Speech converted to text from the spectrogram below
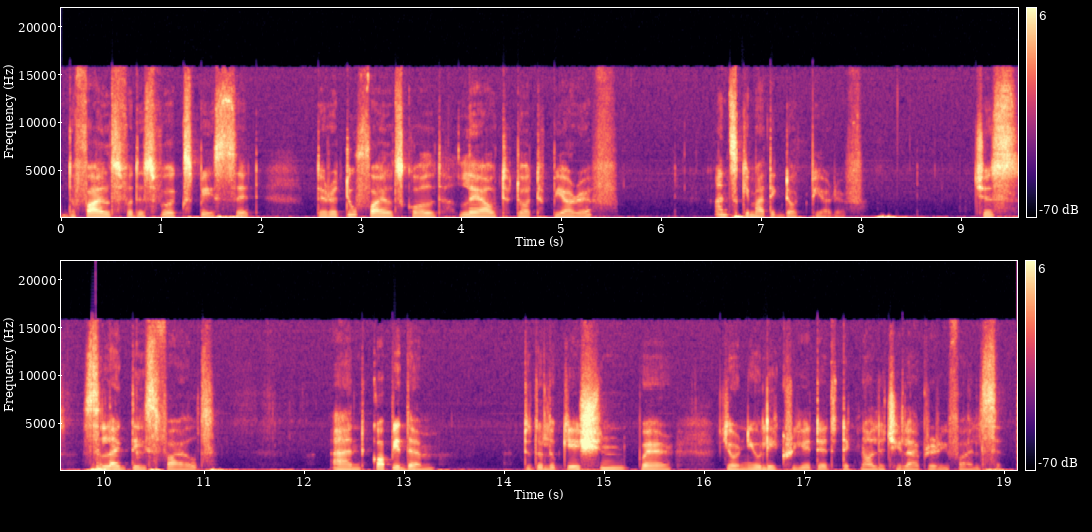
the files for this workspace sit, there are two files called layout.prf and schematic.prf. Just select these files and copy them to the location where your newly created technology library file sits.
